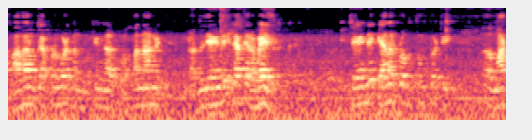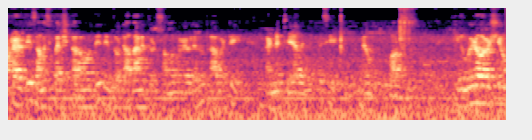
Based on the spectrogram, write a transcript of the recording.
సమాధానం చెప్పడం కూడా మనకు ముఖ్యం కాదు. ఒప్పందాన్ని రద్దు చేయండి లేకపోతే రివైజ్ చేయండి. కేంద్ర ప్రభుత్వంతో మాట్లాడితే సమస్య పరిష్కారం ఉంది దీంతో అదానితో సంబంధం లేదు. కాబట్టి వెంటనే చేయాలని చెప్పేసి మేము కోరుతున్నాం ఇక మూడవ విషయం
